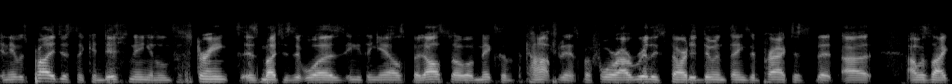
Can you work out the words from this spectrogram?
and it was probably just the conditioning and the strength as much as it was anything else, but also a mix of confidence before I really started doing things in practice that I I was like,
